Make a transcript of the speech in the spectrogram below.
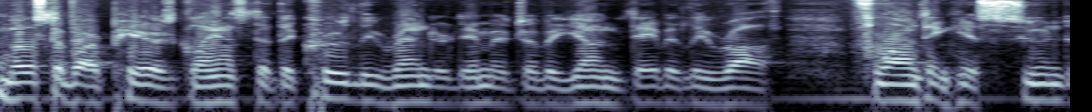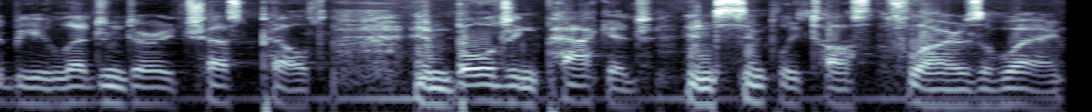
Most of our peers glanced at the crudely rendered image of a young David Lee Roth flaunting his soon to be legendary chest pelt and bulging package and simply tossed the flyers away.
